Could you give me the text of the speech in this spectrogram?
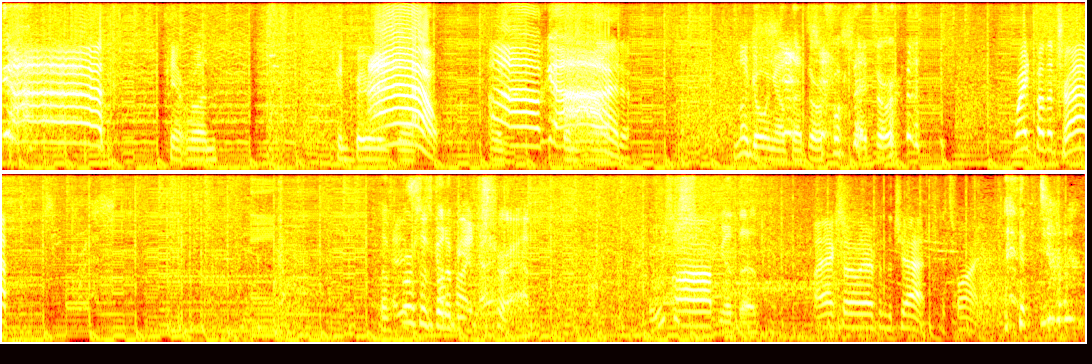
Gas! Can't run. I can barely. run. Ow! Oh god! I'm not going out that door. Fuck that door. Wait for the trap. of course, there's gonna be a fun, man. trap. We should Uh, get that. I actually opened the chat. It's fine.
